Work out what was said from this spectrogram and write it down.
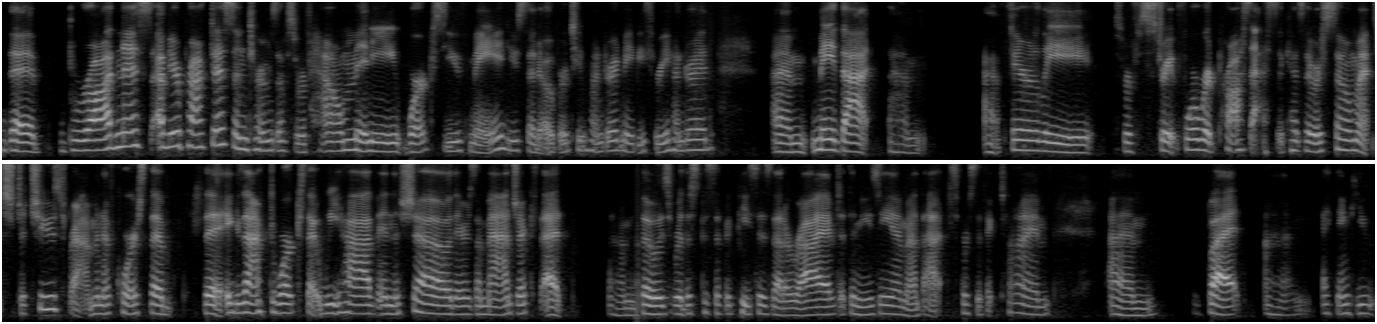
the broadness of your practice in terms of sort of how many works you've made. You said over 200, maybe 300. Um, made that um, a fairly sort of straightforward process because there was so much to choose from. And of course, the the exact works that we have in the show, there's a magic that um, those were the specific pieces that arrived at the museum at that specific time. Um, but um, I think you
